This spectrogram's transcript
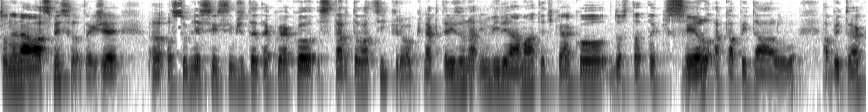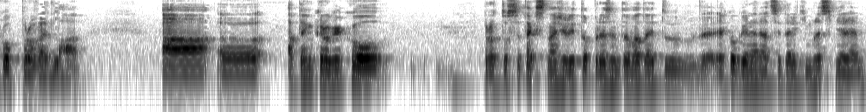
to nedává smysl. Takže uh, osobně si myslím, že to je takový jako startovací krok, na který zóna Nvidia má teďka jako dostatek sil a kapitálu, aby to jako provedla. A, a ten krok jako proto se tak snažili to prezentovat tady tu jako generaci tady tímhle směrem,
